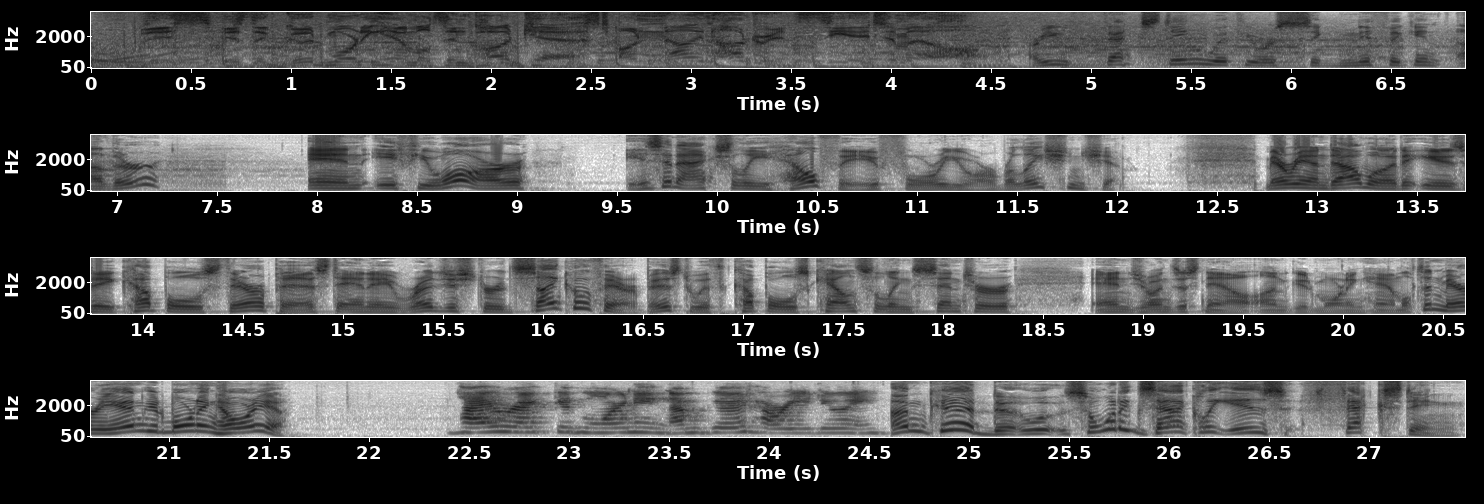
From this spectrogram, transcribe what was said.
This is the Good Morning Hamilton podcast on 900 CHML. Are you texting with your significant other? And if you are, is it actually healthy for your relationship? Marianne Dawood is a couples therapist and a registered psychotherapist with Couples Counseling Center and joins us now on Good Morning Hamilton. Marianne, good morning. How are you? Hi, Rick. Good morning. I'm good. How are you doing? I'm good. So, what exactly is fexting?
